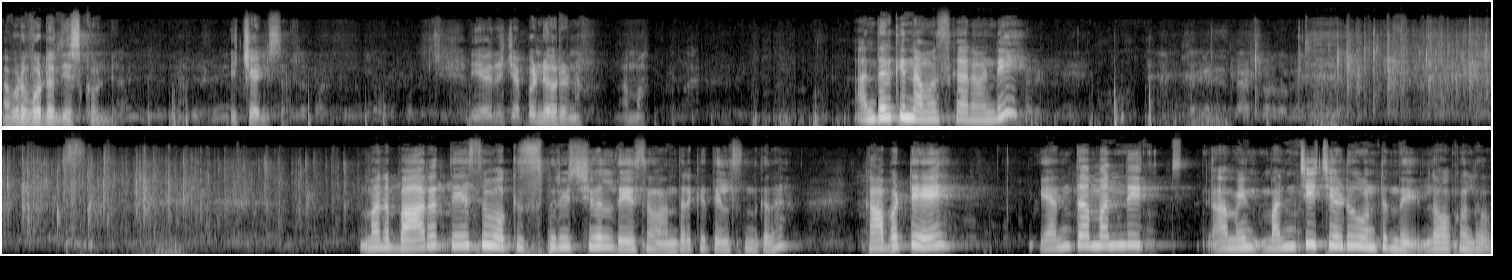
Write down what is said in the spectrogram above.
అప్పుడు ఫోటో తీసుకోండి. ఇచ్చేయండి సార్. ఏమైనా చెప్పండి ఎవరైనా? అమ్మ. అందరికీ నమస్కారం అండి. మన భారతదేశం ఒక స్పిరిచువల్ దేశం అందరికీ తెలిసింది కదా. కాబట్టి ఎంతమంది ఐ మీన్ మంచి చెడు ఉంటుంది లోకంలో.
